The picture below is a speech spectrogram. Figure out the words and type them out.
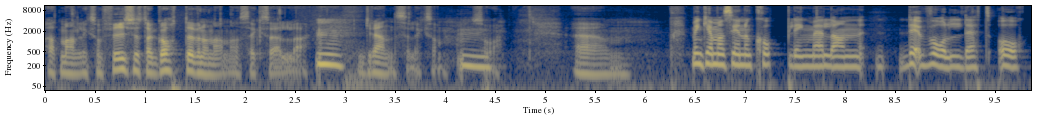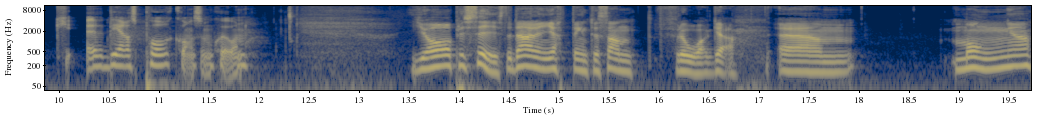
att man liksom fysiskt har gått över någon annans sexuella Mm. gränser liksom. Mm. Så. Ehm, Men kan man se någon koppling mellan det våldet och eh, deras porrkonsumtion? ja, precis. Det där är en jätteintressant fråga. Ehm, många,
